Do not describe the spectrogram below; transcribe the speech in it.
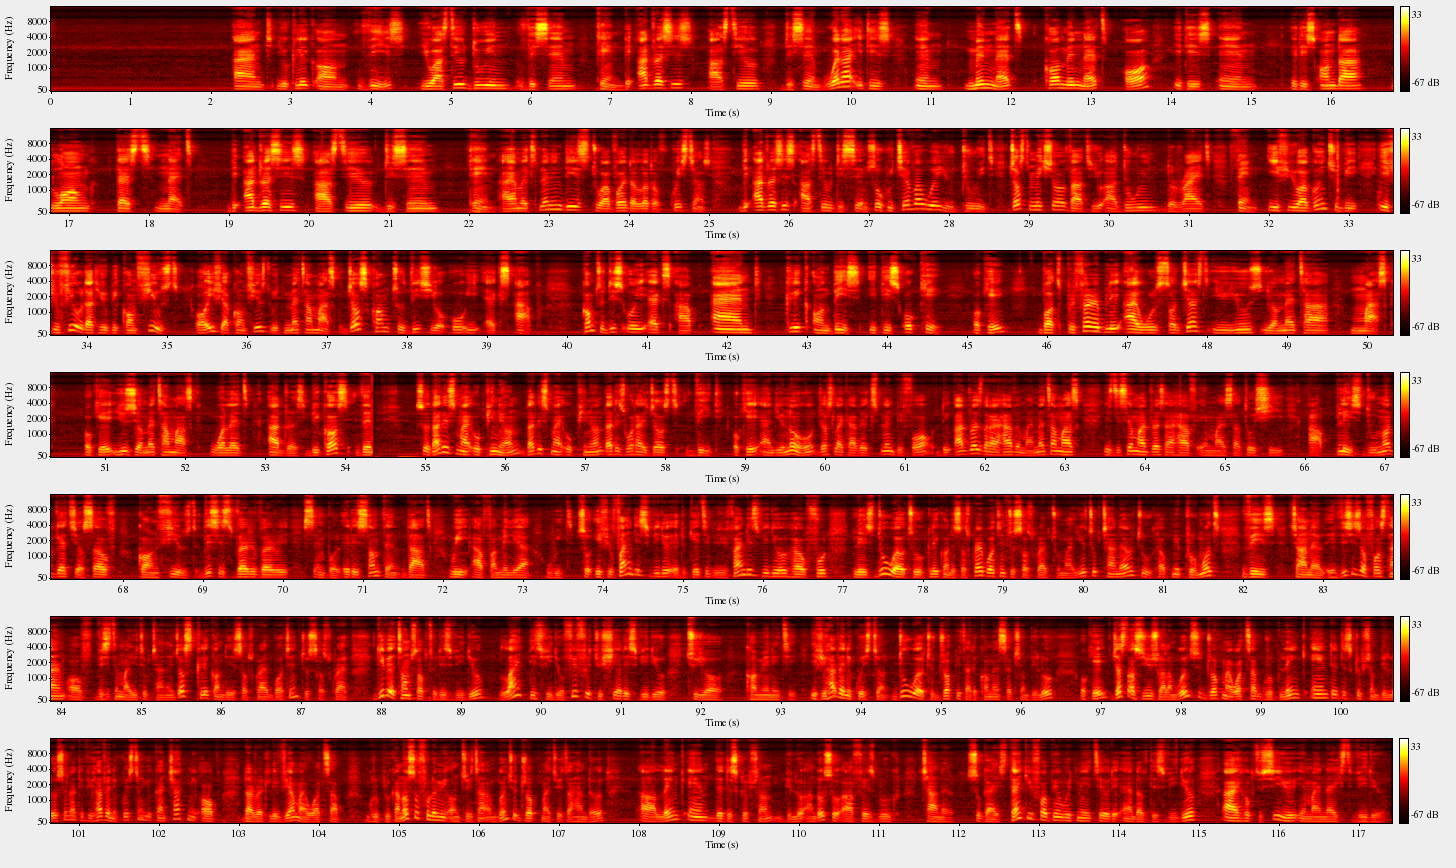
and you click on this you are still doing the same thing. The addresses are still the same. Whether it is in mainnet core mainnet or it is in it is under long test net the addresses are still the same thing. I am explaining this to avoid a lot of questions the addresses are still the same. So whichever way you do it just make sure that you are doing the right thing. If you are going to be if you feel that you'll be confused or if you are confused with metamask just come to this your oex app. Come to this oex app and click on this. It is okay okay? But preferably i will suggest you use your metamask okay? Use your metamask wallet address because the so that is my opinion that is my opinion that is what i just did okay? And you know just like i've explained before the address that i have in my metamask is the same address i have in my satoshi app. Please do not get yourself confused. This is very very simple. It is something that we are familiar with. So if you find this video educative if you find this video helpful please do well to click on the subscribe button to subscribe to my youtube channel to help me promote this channel. If this is your first time of visiting my youtube channel just click on the subscribe button to subscribe. Give a thumbs up to this video. Like this video. Feel free to share this video to your community. If you have any question do well to drop it at the comment section below okay? Just as usual i'm going to drop my whatsapp group link in the description below so that if you have any question you can chat me up directly via my whatsapp group. You can also follow me on twitter. I'm going to drop my twitter handle uh, link in the description below and also our facebook channel. So guys thank you for being with me till the end of this video. I hope to see you in my next video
